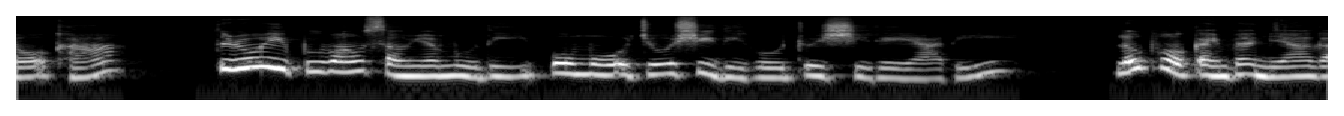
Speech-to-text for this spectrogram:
သောအခါသူတို့၏ပူပေါင်းဆောင်ရွက်မှုသည်ပုံမအကျိုးရှိသည်ကို တွေ့ရှိခဲ့ရသည် လှုပ်ဖော်ကင်ဘတ်များက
